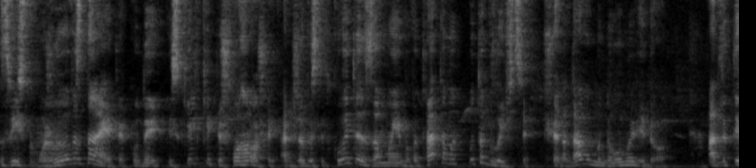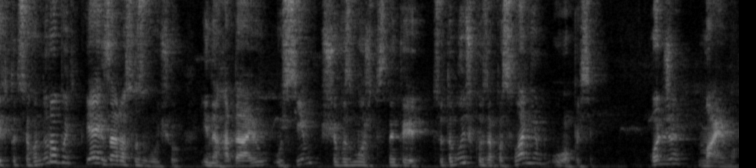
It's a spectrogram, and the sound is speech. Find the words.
Звісно, можливо, ви знаєте, куди і скільки пішло грошей, адже ви слідкуєте за моїми витратами у табличці, що я надав у минулому відео. А для тих, хто цього не робить, я їх зараз озвучу. І нагадаю усім, що ви зможете знайти цю табличку за посиланням у описі. Отже, маємо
